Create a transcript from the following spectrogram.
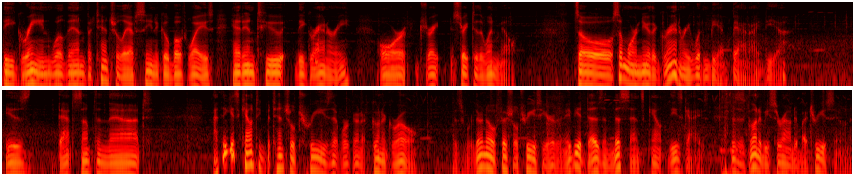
The grain will then potentially, I've seen it go both ways, head into the granary or straight, straight to the windmill. So, somewhere near the granary wouldn't be a bad idea. Is that something that. I think it's counting potential trees that we're going to, going to grow because there are no official trees here, but maybe it does in this sense count these guys. This is going to be surrounded by trees soon.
